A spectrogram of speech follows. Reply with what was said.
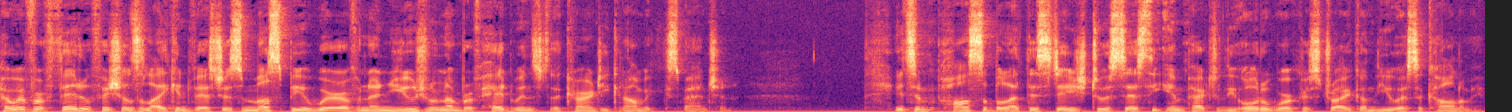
However, Fed officials, like investors, must be aware of an unusual number of headwinds to the current economic expansion. It's impossible at this stage to assess the impact of the auto workers' strike on the US economy.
